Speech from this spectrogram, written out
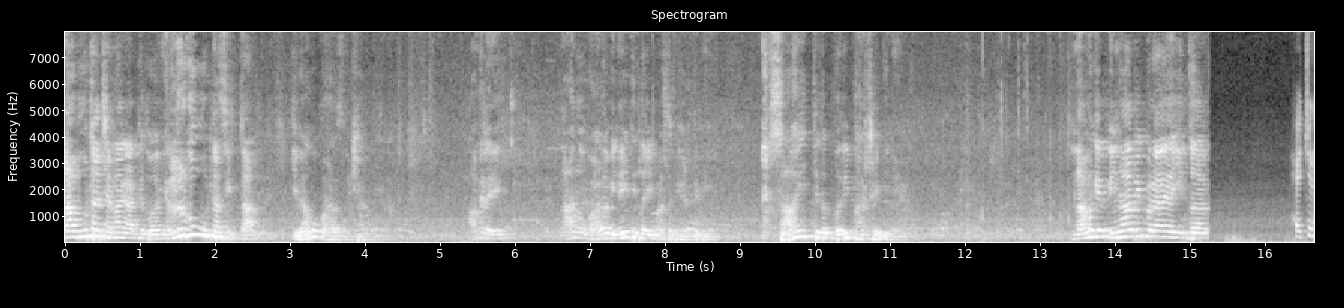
ನಾವು ಊಟ ಚೆನ್ನಾಗಿ ಹಾಕಿದ್ವ? ಎಲ್ರಿಗೂ ಊಟ ಸಿಗ್ತಾ? ಇವ್ಯಾವು ಬಹಳ ಮುಖ್ಯ. ಆಮೇಲೆ ನಾನು ಬಹಳ ವಿನಯದಿಂದ ಈ ಮಾತನ್ನು ಹೇಳ್ತೀನಿ. ಸಾಹಿತ್ಯದ ಪರಿಭಾಷೆ ವಿನಯ. ನಮಗೆ ಭಿನ್ನಾಭಿಪ್ರಾಯ ಇದ್ದಾಗ ಹೆಚ್ಚಿನ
